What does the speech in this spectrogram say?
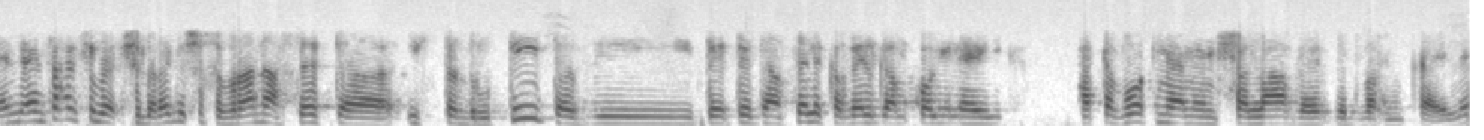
אין ספק שב- שברגע שחברה נעשית הסתדרותית, אז היא תנסה לקבל גם כל מיני הטבות מהממשלה ודברים כאלה.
